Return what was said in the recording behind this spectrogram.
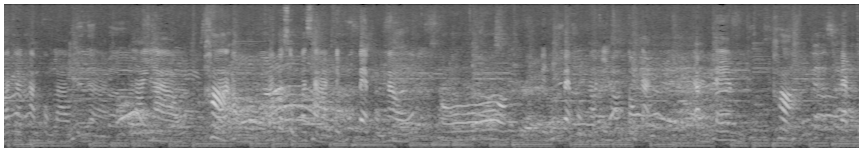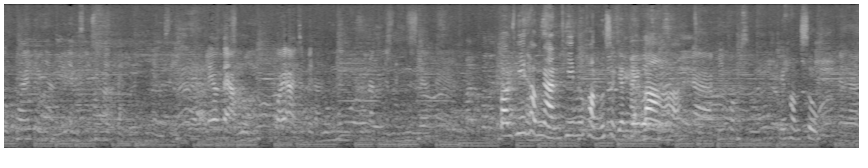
วัฒนธรรมของเราคืออะลายลาวค่ะเอามาผสมผสานเป็นรูปแบบของเราอ๋อเป็นรูปแบบของเราที่เราต้องการอ่านแต้มค่ะ แบบตัวควายตัวอย่างนี้ แล้วแต่อารมณ์ควายอาจจะเป็นอารมณ์หนึงคุณอาจจะเป็นอารมณ์หนึงแล้วแต่ตอนพี่ทำงานพี่มีความรู้สึกยังไงบ้างอะคะอ่ามีความสุขมีความสุขนะ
